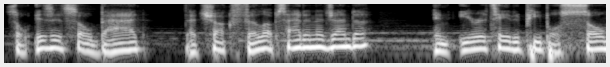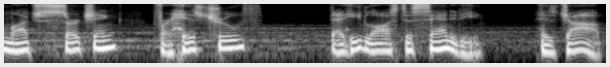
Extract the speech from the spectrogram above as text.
So is it so bad that Chuck Philips had an agenda and irritated people so much searching for his truth that he lost his sanity, his job,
